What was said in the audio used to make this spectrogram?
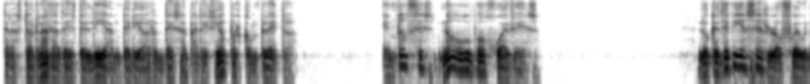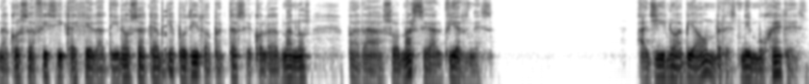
trastornada desde el día anterior, desapareció por completo. Entonces no hubo jueves. Lo que debía serlo fue una cosa física y gelatinosa que habría podido apartarse con las manos para asomarse al viernes. Allí no había hombres ni mujeres.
